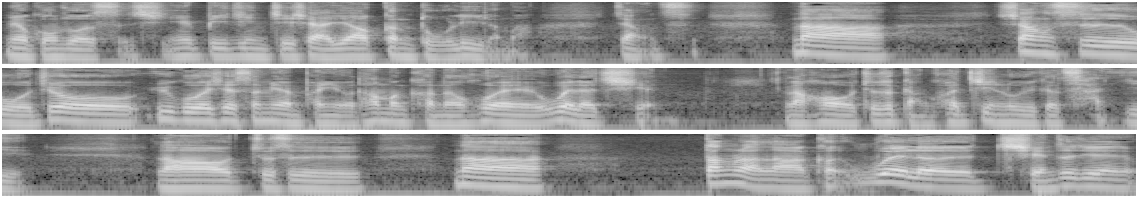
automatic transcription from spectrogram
没有工作的时期，因为毕竟接下来要更独立了嘛，这样子。那像是我就遇过一些身边的朋友，他们可能会为了钱，然后就是赶快进入一个产业，然后就是那。当然啦，可为了钱这件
